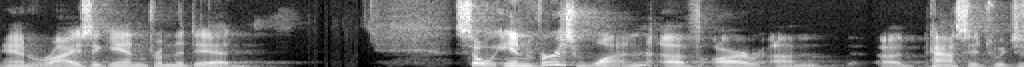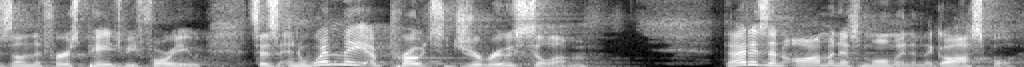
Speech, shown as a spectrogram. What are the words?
and rise again from the dead. So, in verse 1 of our um, uh, passage, which is on the first page before you, it says, And when they approached Jerusalem, that is an ominous moment in the gospel.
